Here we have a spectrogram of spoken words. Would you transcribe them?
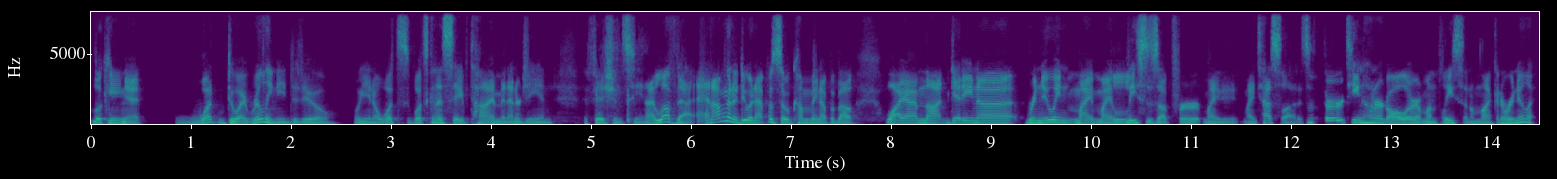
looking at what do I really need to do? Well, you know, what's what's going to save time and energy and efficiency? And I love that. And I'm going to do an episode coming up about why I'm not getting uh renewing my my leases up for my my Tesla. It's a thirteen hundred dollar a month lease, and I'm not going to renew it.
